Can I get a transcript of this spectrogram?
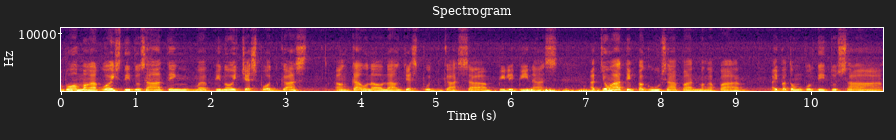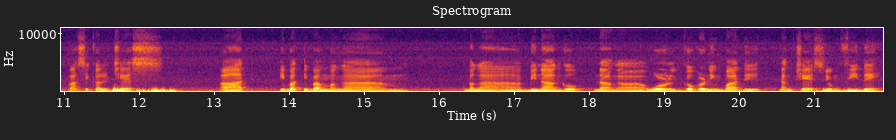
po mga koys dito sa ating uh, Pinoy Chess Podcast, ang kauna-unahang chess podcast sa Pilipinas. At yung ating pag-uusapan mga par ay patungkol dito sa classical chess at iba't ibang mga mga binago ng uh, World Governing Body ng chess, yung FIDE,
